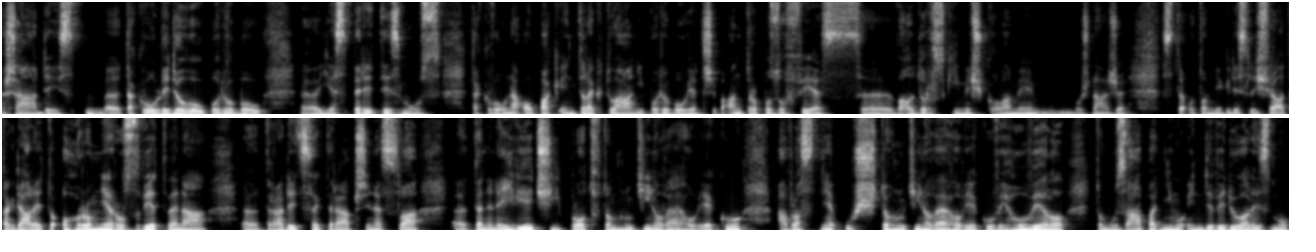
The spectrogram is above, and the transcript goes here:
řády. Takovou lidovou podobou je spiritismus, takovou naopak intelektuální podobou je třeba antropozofie s valdorskými školami, možná, že jste o tom někdy slyšel a tak dále. Je to ohromně rozvětvená eh, tradice, která přinesla eh, ten největší plot v tom hnutí nového věku a vlastně už to hnutí nového věku vyhovělo tomu západnímu individualismu,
